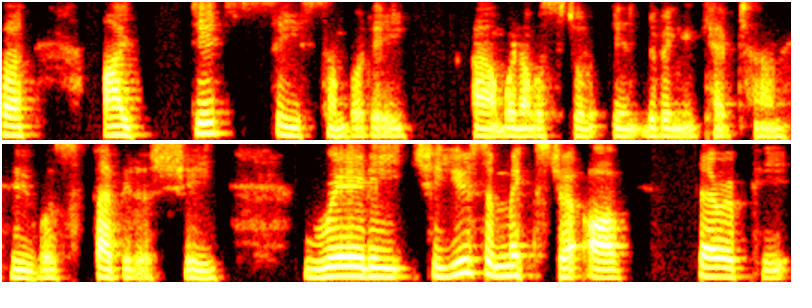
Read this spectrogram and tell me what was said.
But I did see somebody um, when I was still in, living in Cape Town who was fabulous. She really she used a mixture of therapy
